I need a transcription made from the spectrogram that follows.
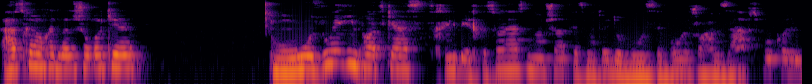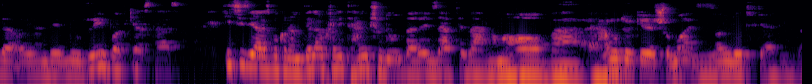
از کنم خدمت شما که موضوع این پادکست خیلی به اختصار هست میگم شاید قسمت های دوم سومش رو هم ضبط بکنیم در آینده. موضوع این پادکست هست. یه چیزی عرض بکنم دلم خیلی تنگ شده بود برای ضبط برنامه ها و همونطور که شما عزیزان لطف کردید و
